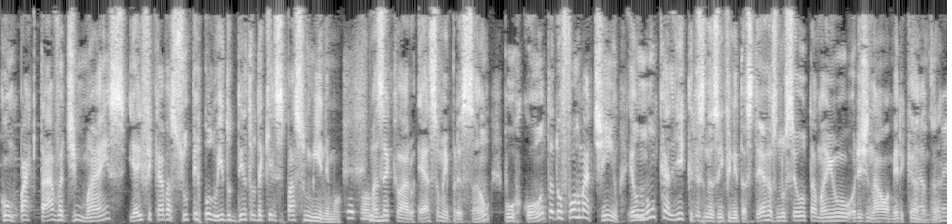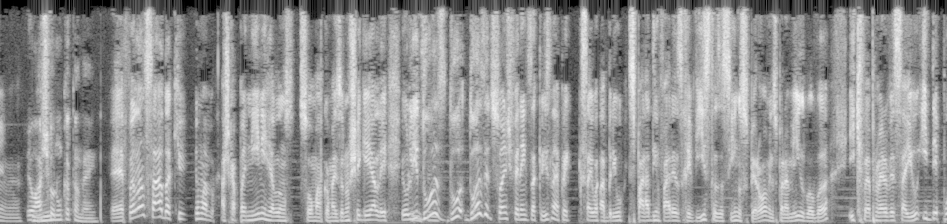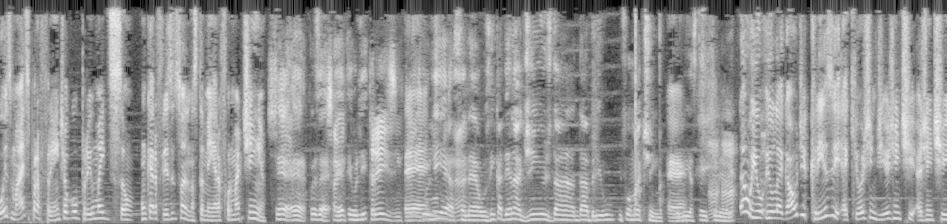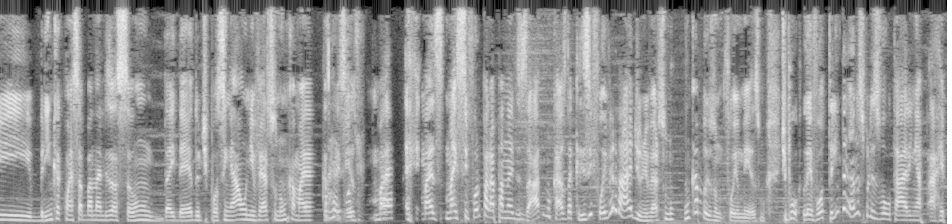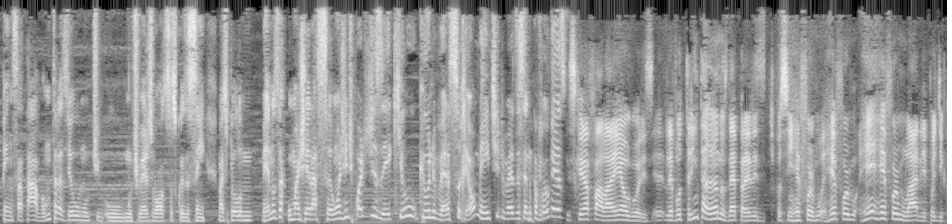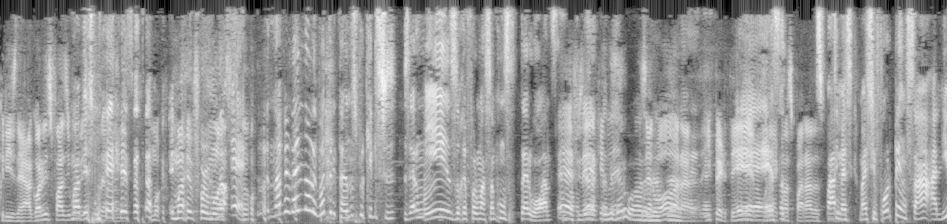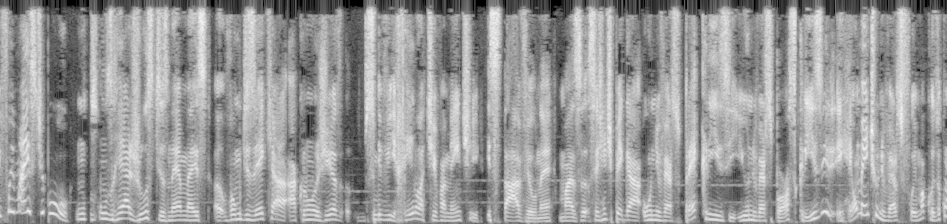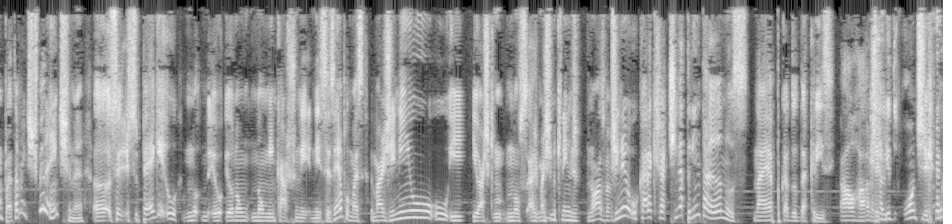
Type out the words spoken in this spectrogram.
compactava demais e aí ficava super poluído dentro daquele espaço mínimo. Mas é claro, essa é uma impressão por conta do formatinho. Eu nunca li Crise nas Infinitas Terras no seu tamanho original americano, É, eu né? também, né? Eu acho que eu nunca também. É, foi lançado aqui uma. Acho que a Panini relançou uma mas eu não cheguei a ler. Eu li Sim, sim. duas, duas, duas edições diferentes da crise, na época que saiu abril, disparado em várias revistas, assim, no Super Homem, no Super Amigos, blá blá, e que foi a primeira vez que saiu. E depois, mais pra frente, eu comprei uma edição, não que era três edições, mas também era formatinho. É, é, pois é, é, eu li Três em três É, eu li volumes, essa, né? Os encadernadinhos da, da Abril em formatinho. É. Eu li essa daí primeiro. Não, e, o- e o legal de crise é que hoje em dia a gente, a gente brinca com essa banalização da ideia do tipo assim, ah, o universo nunca mais vai ser mesmo. Mas, mas, mas se for parar pra analisar, no caso da crise foi verdade, o universo nu- nunca foi o- foi o mesmo. Tipo, levou 30 anos pra eles voltarem a, a repensar, tá, vamos trazer o, multi- o multiverso de volta, essas coisas assim. Mas pelo menos uma geração a gente pode dizer que o, que o universo realmente, o universo desse nunca foi o mesmo. Isso que eu ia falar, hein, Algures? Eh, Levou 30 anos, né, pra eles, tipo assim, reformu reformu re-reformularem depois de crise, né? Agora eles fazem uma, Uma vez por ano, né? uma, uma reformulação. Não, é, na verdade não levou 30 anos porque eles fizeram mesmo reformação com zero horas. É, fizeram aquele Teve zero hora, zero né? hora, hipertempo, É, né, aquelas paradas. Mas, mas se for pensar, ali foi mais tipo uns, uns reajustes, né? Mas ah, vamos dizer que a, a cronologia se teve relativamente estável, né? Mas ah, se a gente pegar o universo pré-crise e o universo pós-crise, realmente o universo foi uma coisa completamente diferente, né? Ah, se, se pegue o. no- eu, eu não, não me encaixo ne- nesse exemplo, mas imaginem o. o e eu acho que. Não, imagino que nenhum de nós, imagine o cara que já tinha 30 anos na época do- da crise. Ah, o Harald. Que já lido um monte de.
